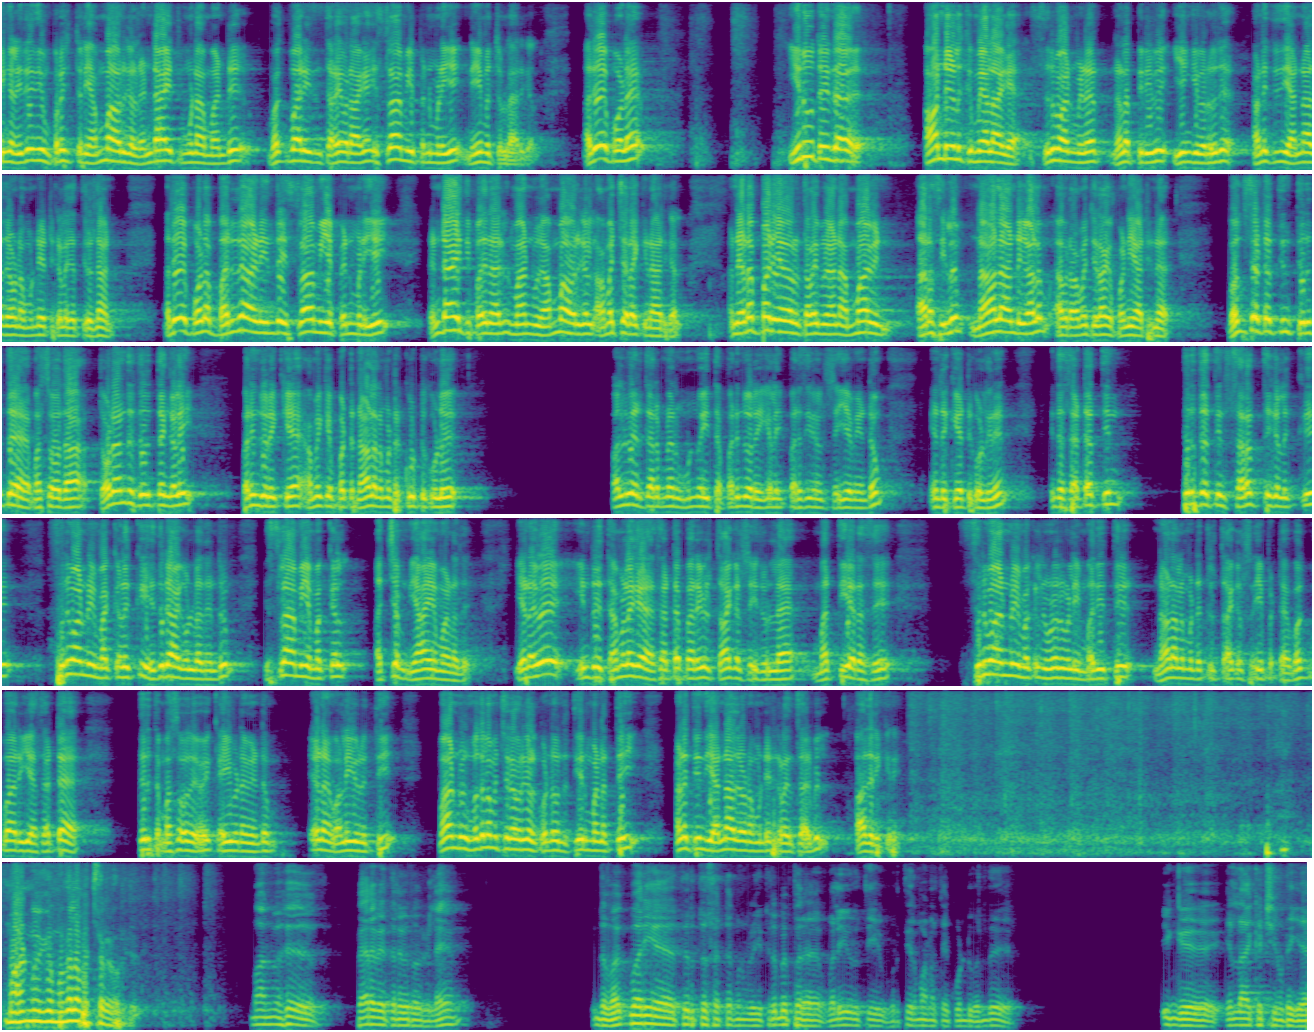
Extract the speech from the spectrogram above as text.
எங்கள் இதயம் புரட்சித் தலைவர் அம்மா அவர்கள் ரெண்டாயிரத்தி மூணாம் ஆண்டு வக்பாரியத்தின் தலைவராக இஸ்லாமிய பெண்மணியை நியமித்துள்ளார்கள். அதே போல இருபத்தைந்து ஆண்டுகளுக்கு மேலாக சிறுபான்மையினர் நலப்பிரிவு இயங்கி வருவது அனைத்து இந்திய அண்ணா திராவிட முன்னேற்ற கழகத்தில் தான் அதே போல பரிதா அணிந்த இஸ்லாமிய பெண்மணியை ரெண்டாயிரத்தி பதினாறில் மாண்பு அம்மா அவர்கள் அமைச்சராக்கினார்கள். அந்த எடப்பாடி தலைமையிலான அம்மாவின் அரசிலும் நாலாண்டு காலம் அவர் அமைச்சராக பணியாற்றினார். வகுப்பு சட்டத்தின் திருத்த மசோதா தொடர்ந்து திருத்தங்களை பரிந்துரைக்க அமைக்கப்பட்ட நாடாளுமன்ற கூட்டுக்குழு பல்வேறு தரப்பினர் முன்வைத்த பரிந்துரைகளை பரிசீலனை செய்ய வேண்டும் என்று கேட்டுக்கொள்கிறேன். இந்த சட்டத்தின் திருத்தத்தின் சரத்துகளுக்கு சிறுபான்மை மக்களுக்கு எதிராக உள்ளது என்றும் இஸ்லாமிய மக்கள் அச்சம் நியாயமானது. எனவே இன்று தமிழக சட்டப்பேரவையில் தாக்கல் செய்துள்ள மத்திய அரசு சிறுபான்மை மக்களின் உணர்வுகளை மதித்து நாடாளுமன்றத்தில் தாக்கல் செய்யப்பட்ட வக் வாரிய சட்ட திருத்த மசோதாவை கைவிட வேண்டும் என வலியுறுத்தி மாண்பு முதலமைச்சர் அவர்கள் கொண்டு வந்த தீர்மானத்தை அனைத்து இந்திய அண்ணா திராவிட முன்னேற்ற கழகம் சார்பில் ஆதரிக்கிறேன். மாண்புமிகு முதலமைச்சர் அவர்கள். மாண்புமிகு பேரவைத் தலைவர் அவர்களே இந்த வக்வாரிய திருத்த சட்டமன்றை திரும்பப் பெற வலியுறுத்தி ஒரு தீர்மானத்தை கொண்டு வந்து இங்கு எல்லா கட்சியினுடைய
